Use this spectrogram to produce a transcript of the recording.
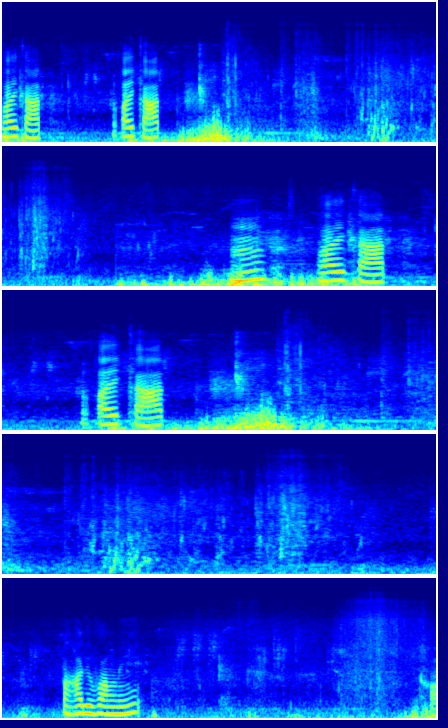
ไล่กัดไล่กัด อืมไล่ กัดไล่กัดปลาอยู่ฝั่งนี้ ขอ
